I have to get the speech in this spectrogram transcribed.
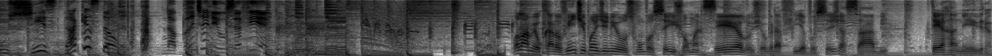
O X da Questão, na Band News FM. Olá, meu caro ouvinte Band News, com vocês, João Marcelo, Geografia, você já sabe, Terra Negra.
